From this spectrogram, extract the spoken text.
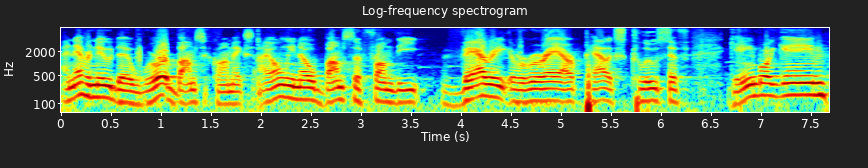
I never knew there were Bamse comics. I only know Bamse from the very rare PAL exclusive Game Boy game.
